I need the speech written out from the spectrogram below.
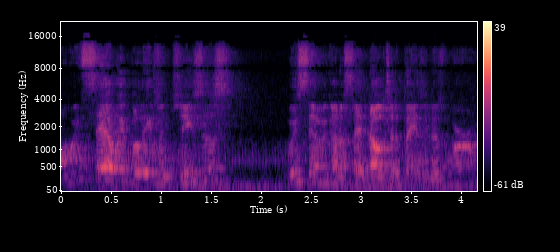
When we say we believe in Jesus, we say we're going to say no to the things in this world.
